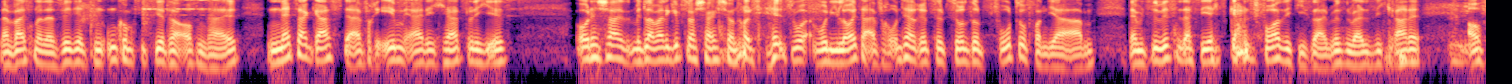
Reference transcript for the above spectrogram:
dann weiß man, das wird jetzt ein unkomplizierter Aufenthalt. Ein netter Gast, der einfach ebenerdig, herzlich ist. Ohne Scheiß, mittlerweile gibt es wahrscheinlich schon Hotels, wo, wo die Leute einfach unter der Rezeption so ein Foto von dir haben, damit sie wissen, dass sie jetzt ganz vorsichtig sein müssen, weil sie sich gerade auf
